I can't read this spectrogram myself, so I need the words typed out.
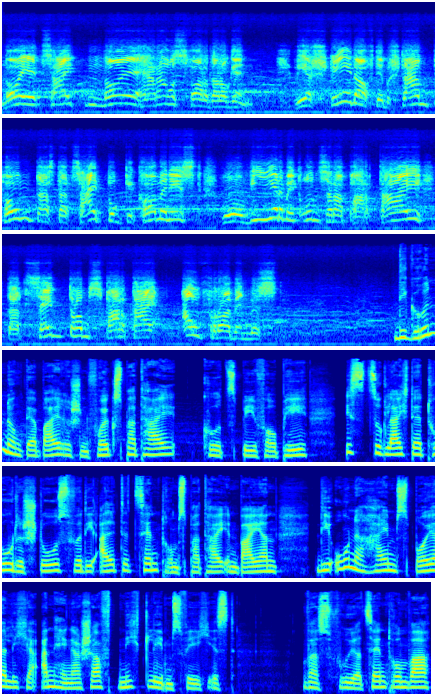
Neue Zeiten, neue Herausforderungen. Wir stehen auf dem Standpunkt, dass der Zeitpunkt gekommen ist, wo wir mit unserer Partei, der Zentrumspartei, aufräumen müssen. Die Gründung der Bayerischen Volkspartei, kurz BVP, ist zugleich der Todesstoß für die alte Zentrumspartei in Bayern, die ohne Heims bäuerliche Anhängerschaft nicht lebensfähig ist. Was früher Zentrum war,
